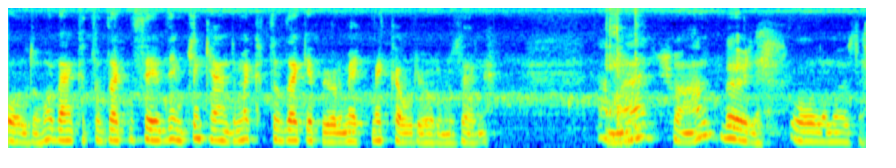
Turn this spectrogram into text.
oldu mu. Ben kıtırdaklı sevdiğim için kendime kıtırdak yapıyorum. Ekmek kavuruyorum üzerine. Ama şu an böyle. Oğluma özel.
